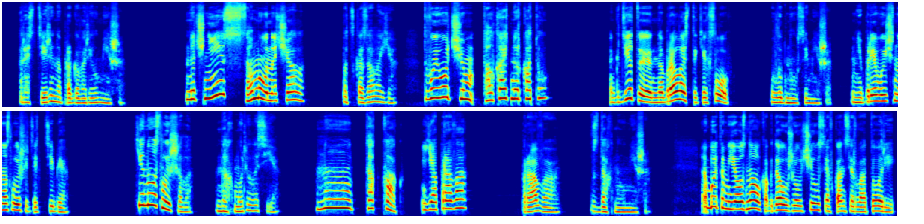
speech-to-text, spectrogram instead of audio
— растерянно проговорил Миша. «Начни с самого начала», — подсказала я. «Твой отчим толкает наркоту?» «Где ты набралась таких слов?» — улыбнулся Миша. Непривычно слышать от тебя». «Кино слышала», — нахмурилась я. «Ну, так как? Я права?» «Права», — вздохнул Миша. «Об этом я узнал, когда уже учился в консерватории.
